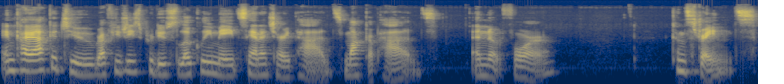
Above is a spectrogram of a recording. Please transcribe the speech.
In Kayaka 2, refugees produce locally made sanitary pads, MakaPads. And note 4. Constraints.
